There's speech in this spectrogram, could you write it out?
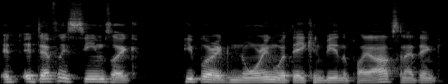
it, it definitely seems like people are ignoring what they can be in the playoffs, and I think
